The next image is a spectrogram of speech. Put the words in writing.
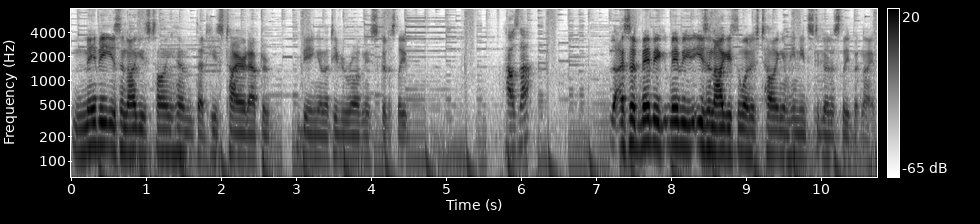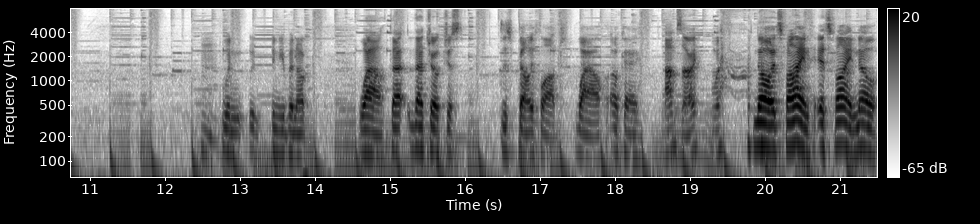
Maybe Izanagi's telling him that he's tired after being in the TV world and needs to go to sleep. How's that? I said maybe maybe Izanagi's the one who's telling him he needs to go to sleep at night. Hmm. When, when when you've been up. Wow, that that joke just just belly flopped. Wow. Okay. I'm sorry. No, it's fine. It's fine. No,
